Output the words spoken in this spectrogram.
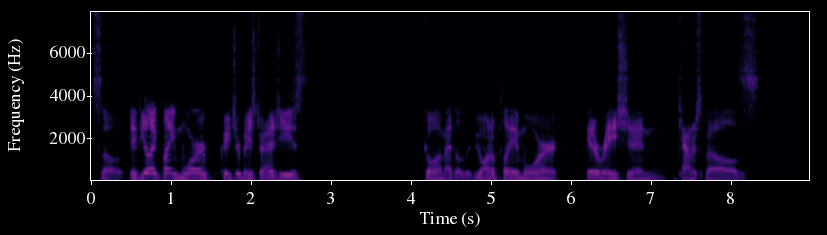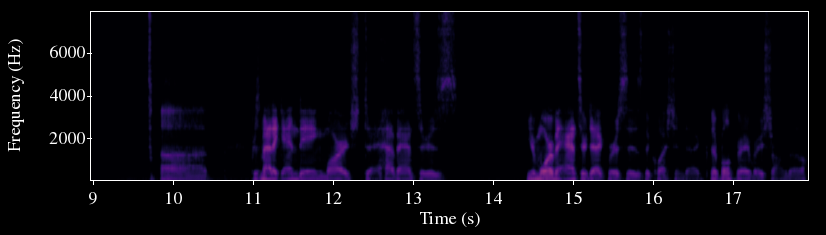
So if you like playing more creature based strategies, go elementals. If you want to play more iteration, counter spells, uh, prismatic ending, march to have answers, you're more of an answer deck versus the question deck. They're both very very strong though.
